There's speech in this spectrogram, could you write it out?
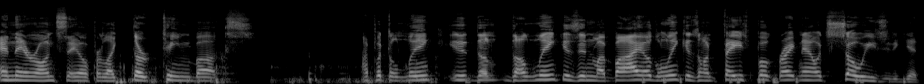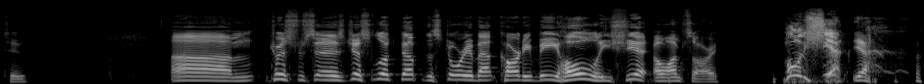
And they're on sale for like 13 bucks. I put the link the the link is in my bio. The link is on Facebook right now. It's so easy to get to. Um, Christopher says, just looked up the story about Cardi B. Holy shit. Oh, I'm sorry. Holy shit. Yeah.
